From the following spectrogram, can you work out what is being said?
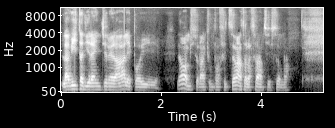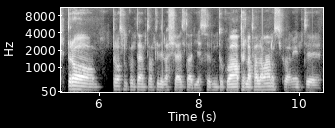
la vita direi in generale, poi no, mi sono anche un po' affezionato alla Francia, insomma. Però, però sono contento anche della scelta di essere venuto qua per la pallamano, sicuramente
